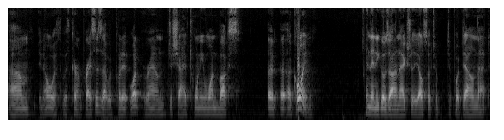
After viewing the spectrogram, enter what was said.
Um, you know, with, with current prices, that would put it what around just shy of twenty one bucks a, a, a, coin. And then he goes on actually also to, to put down that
